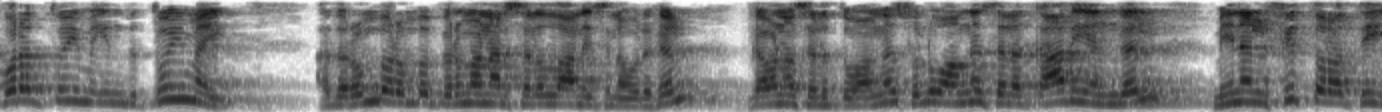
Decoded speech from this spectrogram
புற தூய்மை இந்த தூய்மை அதை ரொம்ப ரொம்ப பெருமானார் செல்லல்லா அலிஸ்லாம் அவர்கள் கவனம் செலுத்துவாங்க. சொல்லுவாங்க சில காரியங்கள் மினல் ஃபித்ரதி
